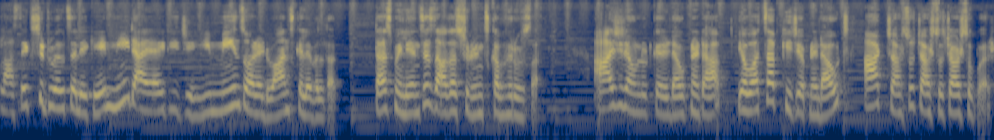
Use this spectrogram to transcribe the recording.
class six से ट्वेल्थ से लेके NEET I I T JEE mains और एडवांस के लेवल तक। दस मिलियन से ज़्यादा स्टूडेंट्स का भरोसा। आज ही डाउनलोड करें डाउट नेट आप या व्हाट्सअप कीजिए अपने डाउट्स आठ चार सौ चार सौ चार सौ पर।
